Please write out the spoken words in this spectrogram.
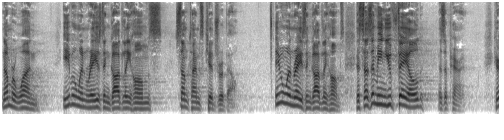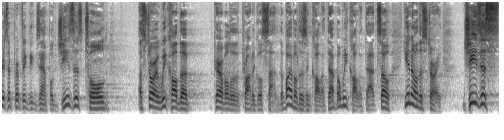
Number one, even when raised in godly homes, sometimes kids rebel. Even when raised in godly homes, it doesn't mean you failed as a parent. Here's a perfect example. Jesus told a story we call the parable of the prodigal son. The Bible doesn't call it that, but we call it that. So you know the story. Jesus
